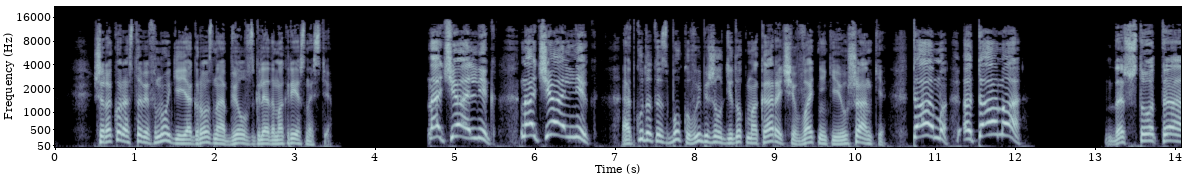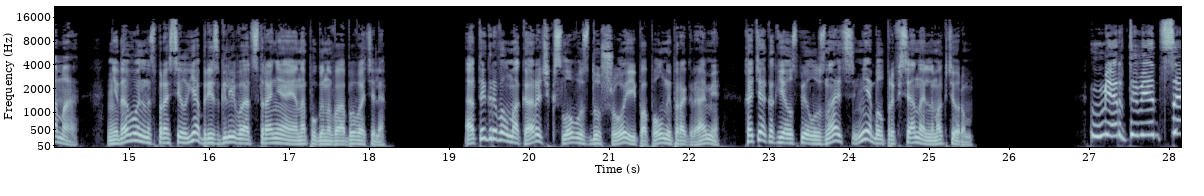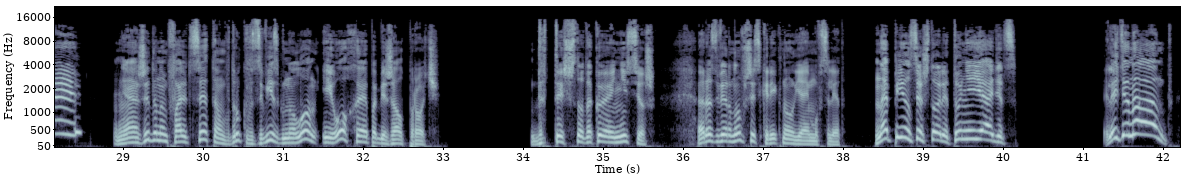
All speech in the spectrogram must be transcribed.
Широко расставив ноги, я грозно обвел взглядом окрестности. «Начальник! Начальник!» Откуда-то сбоку выбежал дедок Макарыч в ватнике и ушанке. «Там! Тама!» «Да что Тама?» Недовольно спросил я, брезгливо отстраняя напуганного обывателя. Отыгрывал Макарыч, к слову, с душой и по полной программе, хотя, как я успел узнать, не был профессиональным актером. «Мертвецы!» Неожиданным фальцетом вдруг взвизгнул он и, охая, побежал прочь. «Да ты что такое несешь?» Развернувшись, крикнул я ему вслед. «Напился, что ли, тунеядец?» «Лейтенант!»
